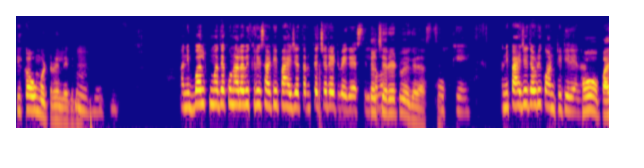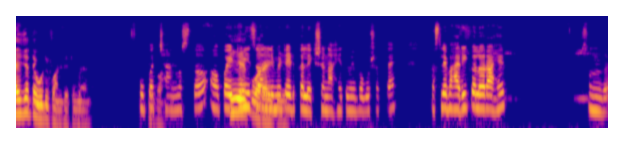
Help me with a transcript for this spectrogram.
टिकाऊ मटेरियल एकदम. हम्म, हम्म, हम्म. आणि बल्कमध्ये कुणाला विक्रीसाठी पाहिजे तर त्याचे रेट वेगळे असतील का त्याचे? रेट वेगळे असतील. ओके. आणि पाहिजे तेवढी क्वांटिटी देणार. हो पाहिजे तेवढी क्वांटिटी मिळेल. खूपच. छान मस्त. पैठणीचं अनलिमिटेड कलेक्शन आहे तुम्ही बघू शकताय. कसले भारी कलर आहेत. सुंदर.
